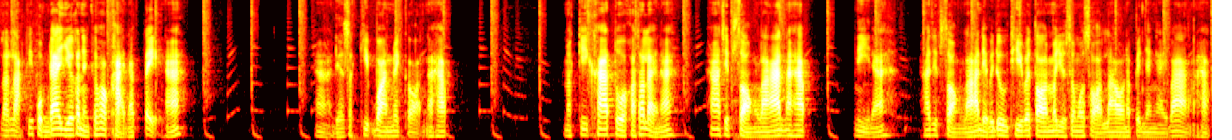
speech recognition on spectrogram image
หลักๆที่ผมได้เยอะกันหนึ่งก็พราะขายนักเตะนะอ่าเดี๋ยวสกิปวันไปก่อนนะครับ เมื่อกี้ค่าตัวเขาเท่าไหร่นะ52ล้านนะครับ นี่นะ52ล้านเดี๋ยวไปดูทีว่าตอนมาอยู่สโมสรเรานะเป็นยังไงบ้างนะครับ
